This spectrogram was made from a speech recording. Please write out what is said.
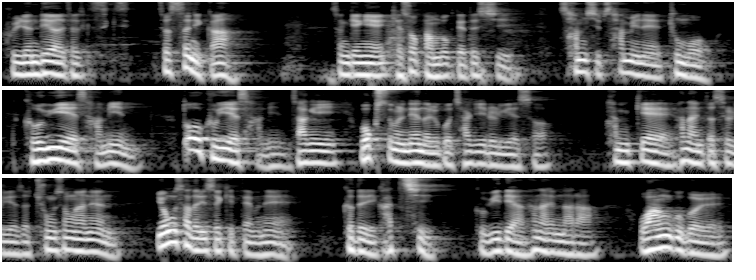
훈련되어졌으니까 성경에 계속 반복되듯이 33인의 두목, 그 위에 3인, 또 그 위에 3인, 자기 목숨을 내널고 자기를 위해서 함께 하나님 뜻을 위해서 충성하는 용사들이 있었기 때문에 그들이 같이 그 위대한 하나님 나라 왕국을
